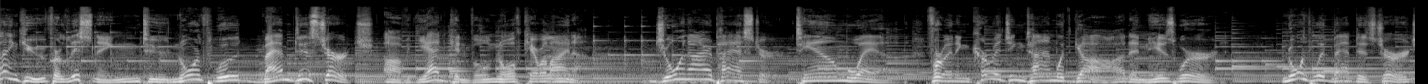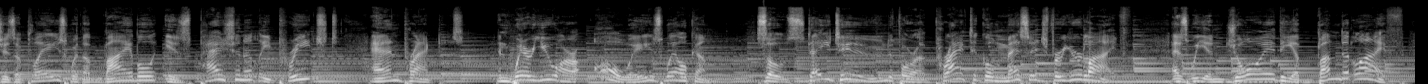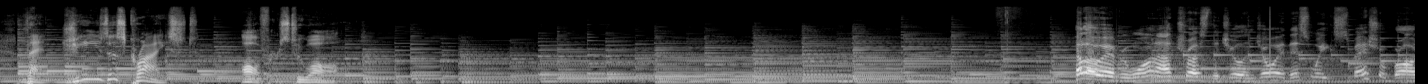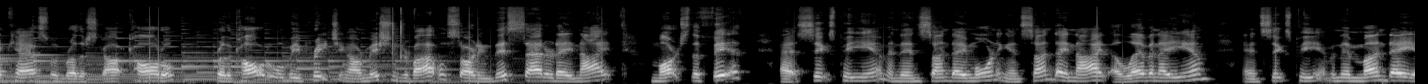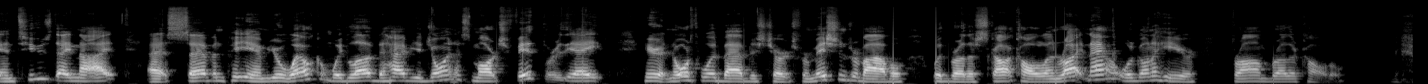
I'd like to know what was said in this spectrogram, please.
Thank you for listening to Northwood Baptist Church of Yadkinville, North Carolina. Join our pastor, Tim Webb, for an encouraging time with God and His Word. Northwood Baptist Church is a place where the Bible is passionately preached and practiced, and where you are always welcome. So stay tuned for a practical message for your life as we enjoy the abundant life that Jesus Christ offers to all. Hello, everyone. I trust that you'll enjoy this week's special broadcast with Brother Scott Caudle. Brother Caudle will be preaching our missions revival starting this Saturday night, March the 5th at 6 p.m., and then Sunday morning and Sunday night, 11 a.m. and 6 p.m., and then Monday and Tuesday night at 7 p.m. You're welcome. We'd love to have you join us March 5th through the 8th here at Northwood Baptist Church for Missions Revival with Brother Scott. And right now, we're going to hear from Brother Caudle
